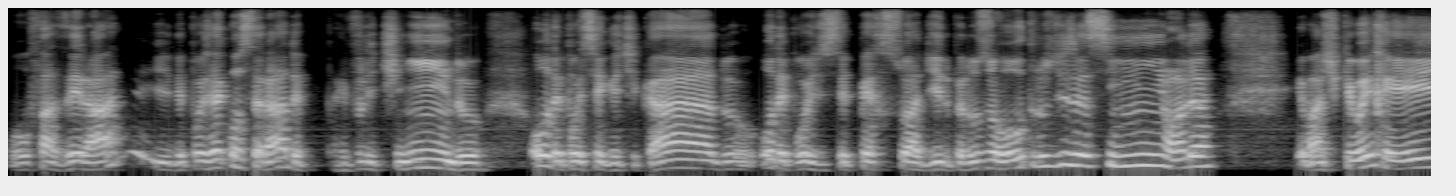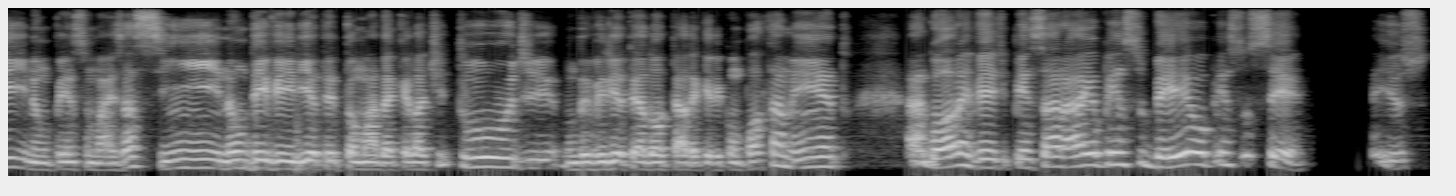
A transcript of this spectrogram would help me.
ou fazer A e depois reconsiderar, de- refletindo, ou depois ser criticado, ou depois de ser persuadido pelos outros, dizer assim, olha, eu acho que eu errei, não penso mais assim, não deveria ter tomado aquela atitude, não deveria ter adotado aquele comportamento. Agora, em vez de pensar A, eu penso B ou eu penso C. É isso.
